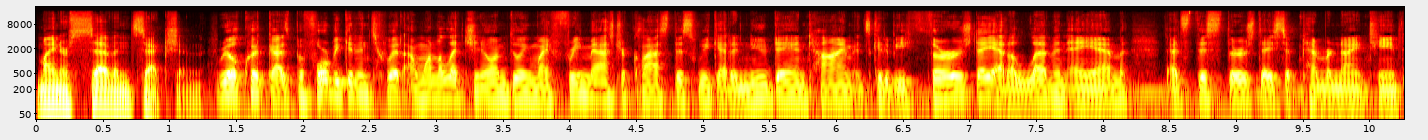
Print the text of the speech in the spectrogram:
minor 7 section. Real quick guys, before we get into it, I want to let you know I'm doing my free masterclass this week at a new day and time. It's going to be Thursday at 11 a.m. That's this Thursday, September 19th.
